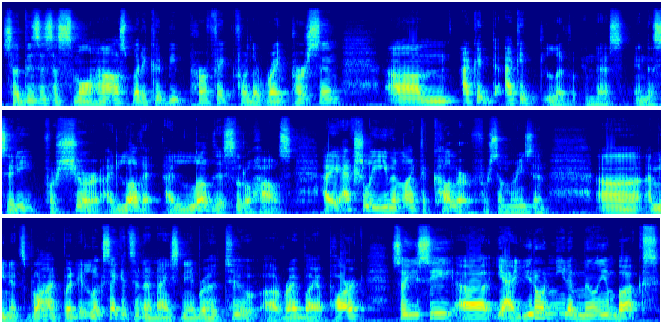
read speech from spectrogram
So this is a small house, but it could be perfect for the right person. Um, I could I could live in this in the city for sure. I love it. I love this little house. I actually even like the color for some reason. Uh, I mean, it's black, but it looks like it's in a nice neighborhood too, uh, right by a park. So you see, uh, yeah, you don't need a million bucks,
